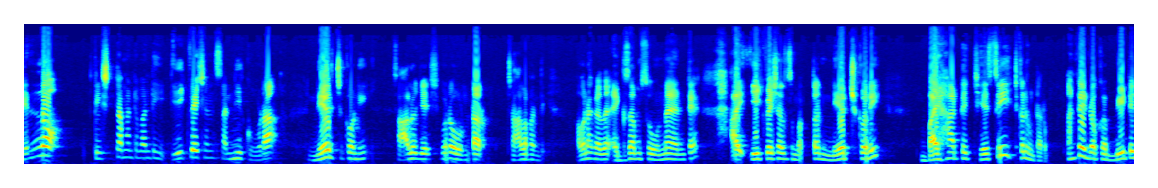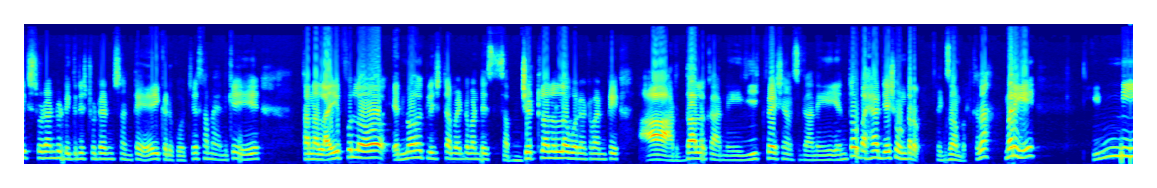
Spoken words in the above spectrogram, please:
ఎన్నో క్లిష్టమైనటువంటి ఈక్వేషన్స్ అన్నీ కూడా నేర్చుకొని సాల్వ్ చేసి కూడా ఉంటారు. చాలామంది అవునా కదా? ఎగ్జామ్స్ ఉన్నాయంటే ఆ ఈక్వేషన్స్ మొత్తం నేర్చుకొని బై హార్ట్ చేసి ఇచ్చుకొని ఉంటారు. అంటే ఒక బీటెక్ స్టూడెంట్ డిగ్రీ స్టూడెంట్స్ అంటే ఇక్కడికి వచ్చే సమయానికి తన లైఫ్లో ఎన్నో క్లిష్టమైనటువంటి సబ్జెక్టులలో ఉన్నటువంటి ఆ అర్థాలు కానీ ఈక్వేషన్స్ కానీ ఎంతో బైహార్ట్ చేసి ఉంటారు. ఎగ్జాంపుల్ కదా? మరి ఇన్ని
